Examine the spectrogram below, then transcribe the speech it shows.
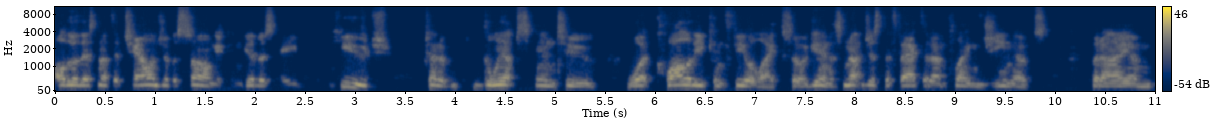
Although that's not the challenge of a song, it can give us a huge kind of glimpse into what quality can feel like. So again, it's not just the fact that I'm playing G notes, but I am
